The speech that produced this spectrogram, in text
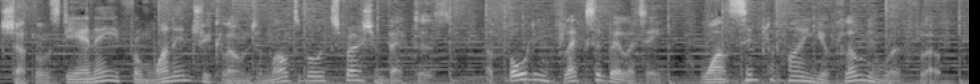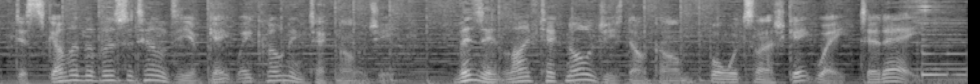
Shuttles DNA from one entry clone to multiple expression vectors, affording flexibility while simplifying your cloning workflow. Discover the versatility of Gateway cloning technology Visit lifetechnologies.com forward slash gateway today.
